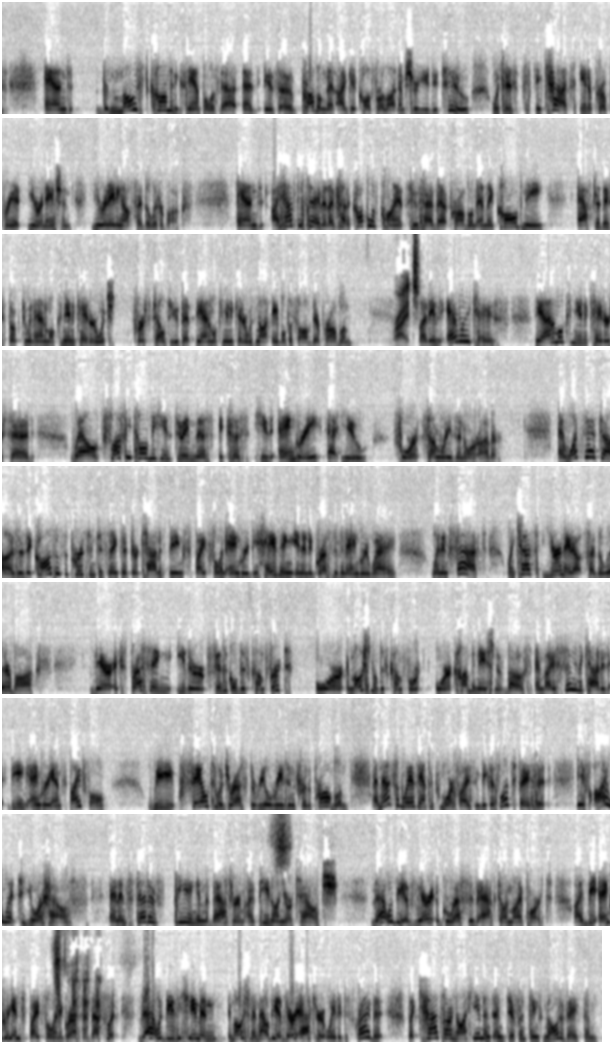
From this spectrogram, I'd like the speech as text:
And the most common example of that is a problem that I get called for a lot, and I'm sure you do too, which is in cats, inappropriate urination, urinating outside the litter box. And I have to say that I've had a couple of clients who had that problem, and they called me after they spoke to an animal communicator, which first tells you that the animal communicator was not able to solve their problem. Right. But in every case, the animal communicator said, well, Fluffy told me he's doing this because he's angry at you for some reason or other. And what that does is it causes the person to think that their cat is being spiteful and angry, behaving in an aggressive and angry way, when in fact, when cats urinate outside the litter box, they're expressing either physical discomfort or emotional discomfort or a combination of both. And by assuming the cat is being angry and spiteful, we fail to address the real reason for the problem. And that's a way of anthropomorphizing because let's face it, if I went to your house and instead of peeing in the bathroom, I peed on your couch, that would be a very aggressive act on my part. I'd be angry and spiteful and aggressive. That's what, that would be the human emotion and that would be a very accurate way to describe it. But cats are not humans and different things motivate them.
